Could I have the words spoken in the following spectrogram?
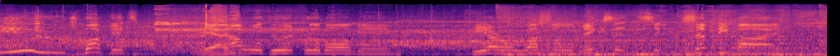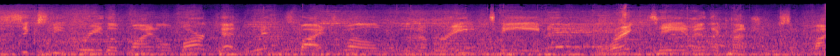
huge buckets. Yeah, that will do it for the ball game. Kiara Russell makes it 75-63 the final. Marquette wins by 12 over the number 18 ranked team in the country. Some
